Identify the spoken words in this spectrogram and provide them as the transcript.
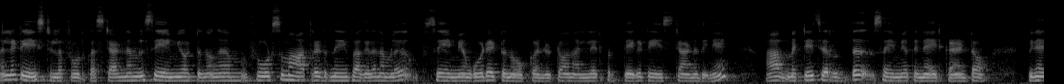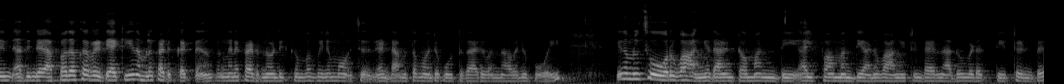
നല്ല ടേസ്റ്റുള്ള ഫ്രൂട്ട് കസ്റ്റാർഡ് നമ്മൾ സേമിയ ഇട്ട് അങ്ങനെ ഫ്രൂട്ട്സ് മാത്രം ഇടുന്നതിന് പകരം നമ്മൾ സേമിയം കൂടെ ഇട്ട് നോക്കണം കേട്ടോ. നല്ലൊരു പ്രത്യേക ടേസ്റ്റാണ് ഇതിന്. ആ മറ്റേ ചെറുത് സേമിയ തന്നെ ആയിരിക്കണം കേട്ടോ. പിന്നെ അതിന്റെ അപ്പോൾ അതൊക്കെ റെഡിയാക്കി നമ്മൾ കടുക്കട്ട് അങ്ങനെ കടന്നുകൊണ്ടിരിക്കുമ്പോൾ പിന്നെ മോ രണ്ടാമത്തെ മോന്റെ കൂട്ടുകാർ വന്ന് അവന് പോയി. പിന്നെ നമ്മൾ ചോറ് വാങ്ങിയതാണ് കേട്ടോ. മന്തി അൽഫാം മന്തിയാണ് വാങ്ങിയിട്ടുണ്ടായിരുന്നത്. അതും ഇവിടെ എത്തിയിട്ടുണ്ട്.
